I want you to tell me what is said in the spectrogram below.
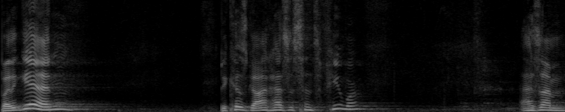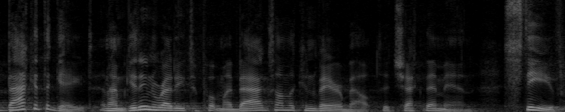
But again, because God has a sense of humor, as I'm back at the gate and I'm getting ready to put my bags on the conveyor belt to check them in, Steve,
